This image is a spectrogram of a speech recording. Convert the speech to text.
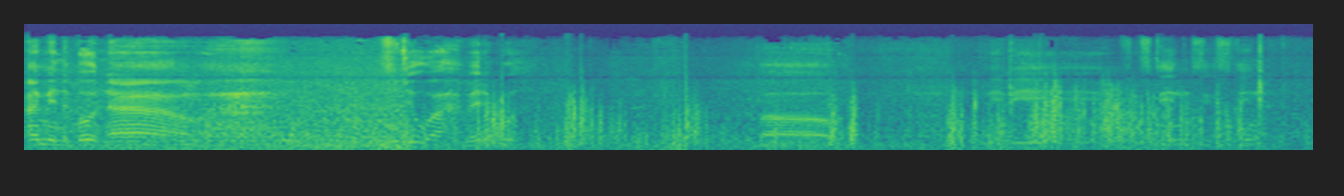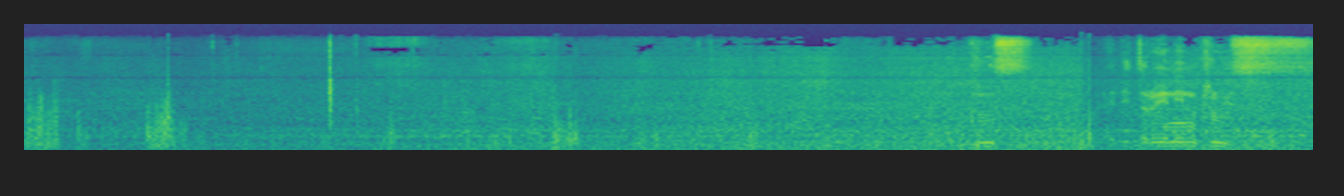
I'm in the boat now. Lah, very cold. About maybe 15, 16. Cruise, Mediterranean cruise.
